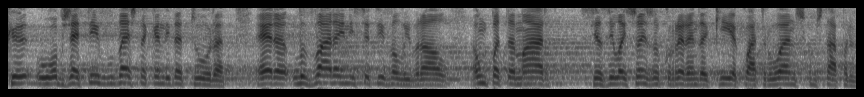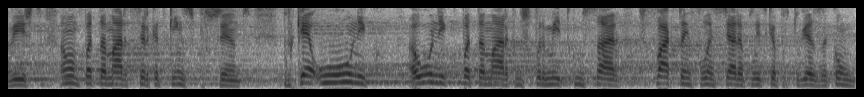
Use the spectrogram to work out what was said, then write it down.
que o objetivo desta candidatura era levar a iniciativa liberal a um patamar se as eleições ocorrerem daqui a quatro anos, como está previsto, a um patamar de cerca de 15%, porque é o único, o único patamar que nos permite começar, de facto, a influenciar a política portuguesa com,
